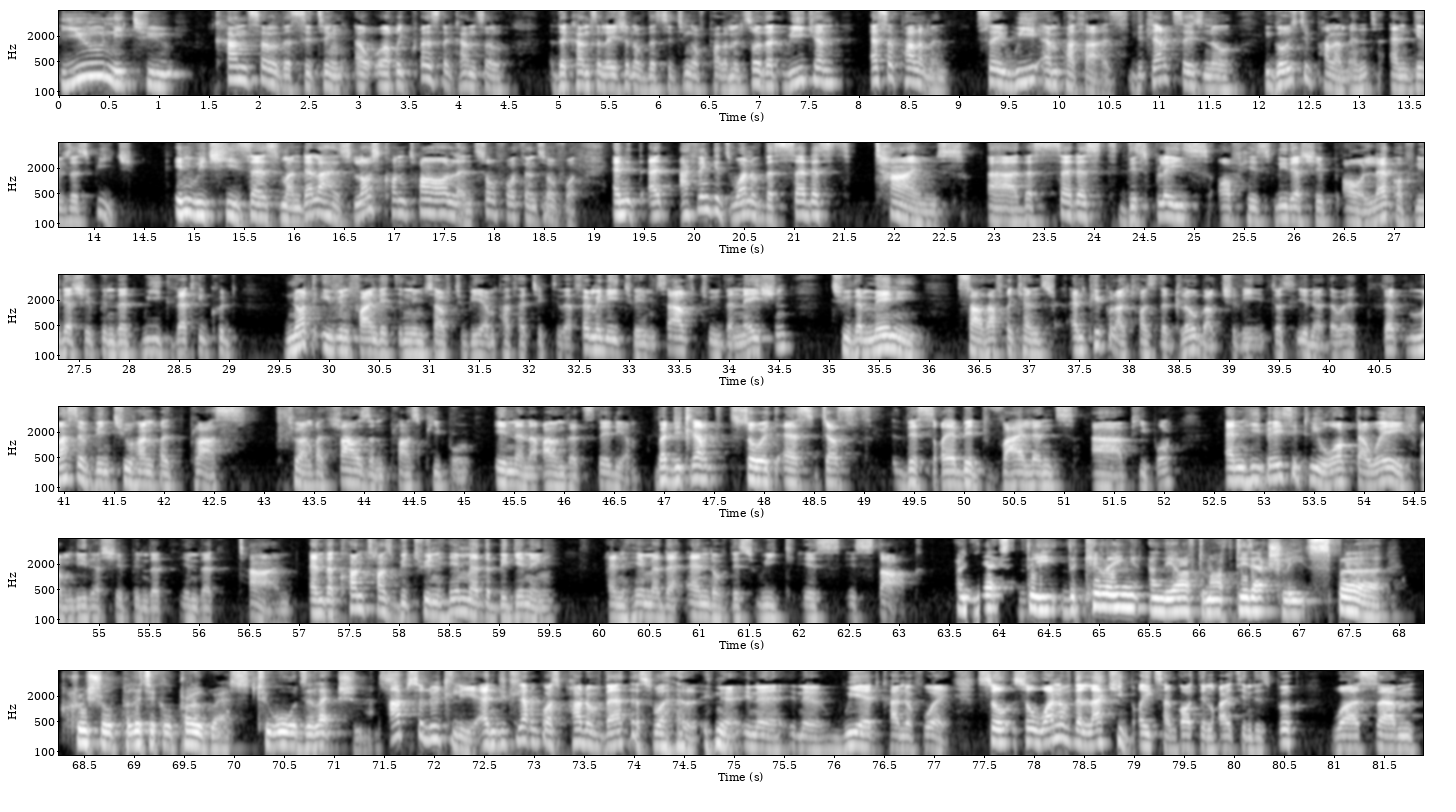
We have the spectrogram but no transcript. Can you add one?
You need to cancel the sitting uh, or request the cancel the cancellation of the sitting of parliament so that we can, as a parliament, say we empathize. De Klerk says no. He goes to parliament and gives a speech in which he says Mandela has lost control and so forth and so forth. And it, I, I think it's one of the saddest times uh, the saddest displays of his leadership or lack of leadership in that week that he could not even find it in himself to be empathetic to the family, to himself, to the nation, to the many South Africans and people across the globe. Actually, it was you know there were there must have been 200 plus, 200,000 plus people in and around that stadium. But de saw it as just this rabid, violent uh, people and he basically walked away from leadership in that in that time. And the contrast between him at the beginning and him at the end of this week is is stark. And yet, the the killing and the aftermath did actually spur crucial political progress towards elections. Absolutely, and de Klerk was part of that as well in a in a in a weird kind of way. So so one of the lucky breaks I got in writing this book was. Um,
